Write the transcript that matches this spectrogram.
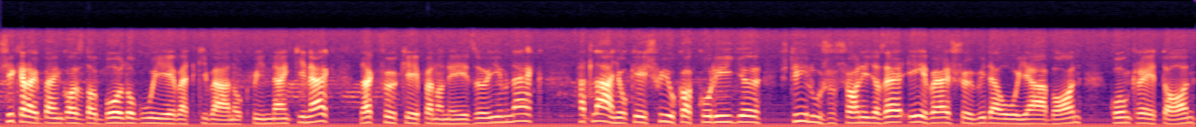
sikerekben gazdag, boldog új évet kívánok mindenkinek, legfőképpen a nézőimnek. Hát lányok és fiúk, akkor így stílusosan, így az e- év első videójában konkrétan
